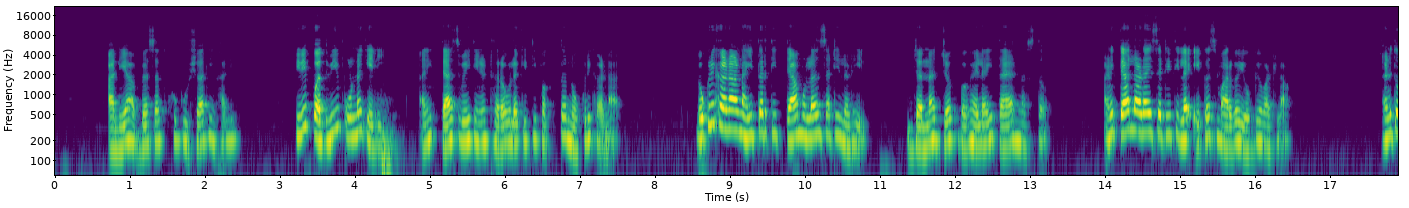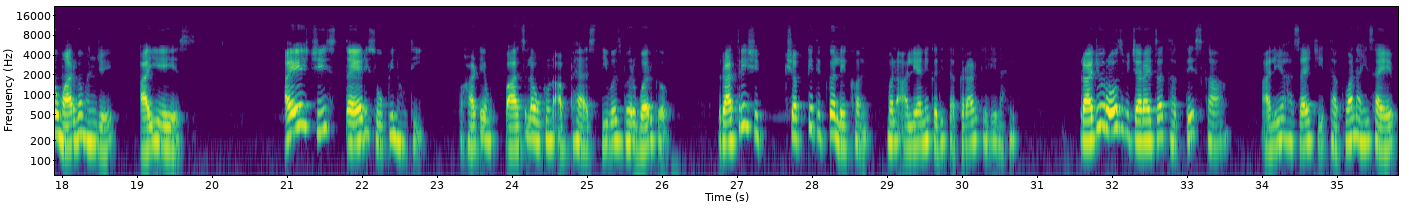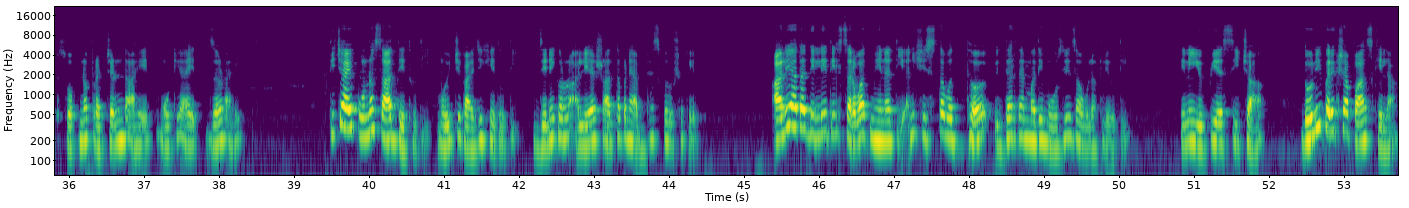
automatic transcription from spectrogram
आलिया अभ्यासात खूप हुशार निघाली. तिने पदवी पूर्ण केली आणि त्याचवेळी तिने ठरवलं की ती फक्त नोकरी करणार. नोकरी करणार नाही तर ती त्या मुलांसाठी लढेल ज्यांना जग बघायलाही तयार नसतं. आणि त्या लढाईसाठी तिला एकच मार्ग योग्य वाटला. आणि तो मार्ग म्हणजे I A S. I A एसची तयारी सोपी नव्हती. पहाटे पाचला उठून अभ्यास दिवसभर वर्ग रात्री शिक शक्य तितकं लेखन पण आलियाने कधी तक्रार केली नाही. राजू रोज विचारायचा थकतेस का? आलिया हसायची थकवा नाही साहेब स्वप्न प्रचंड आहेत मोठी आहेत जड आहेत. तिची आई पूर्ण साथ देत होती मोहितची काळजी घेत होती जेणेकरून आलिया शांतपणे अभ्यास करू शकेल. आली आता दिल्लीतील सर्वात मेहनती आणि शिस्तबद्ध विद्यार्थ्यांमध्ये मोजली जाऊ लागली होती. तिने यू पी एस सीच्या दोन्ही परीक्षा पास केला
